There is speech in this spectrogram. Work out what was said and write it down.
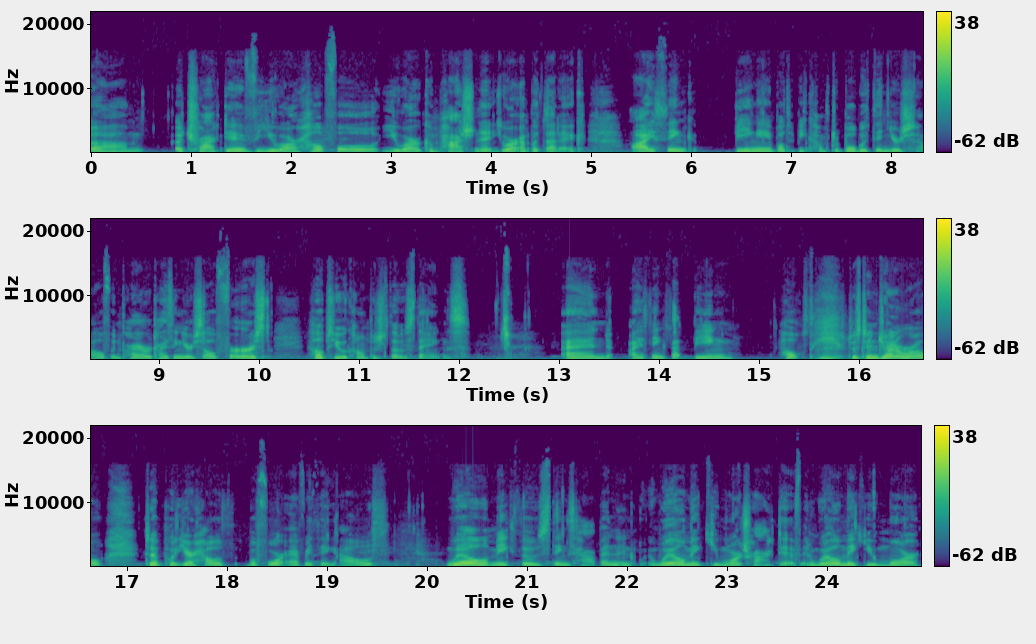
um, attractive, you are helpful, you are compassionate, you are empathetic. I think being able to be comfortable within yourself and prioritizing yourself first helps you accomplish those things. And I think that being healthy, just in general, to put your health before everything else will make those things happen and will make you more attractive and will make you more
